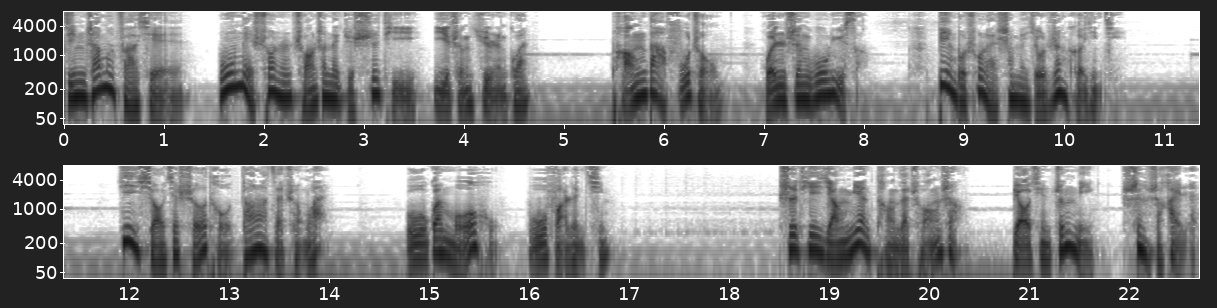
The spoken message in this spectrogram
警察们发现。屋内双人床上那具尸体已成巨人棺，庞大浮肿，浑身乌绿色，辨不出来上面有任何印记。一小截舌头耷拉在唇外，五官模糊，无法认清。尸体仰面躺在床上，表情狰狞，甚是骇人。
